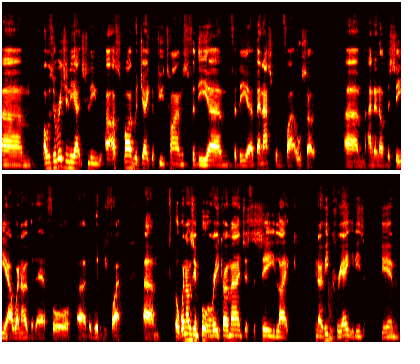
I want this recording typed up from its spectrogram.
um, I was originally actually I sparred with Jake a few times for the um, for the uh, Ben Askren fight also, um, and then obviously yeah I went over there for uh, the Woodley fight. Um, but when I was in Puerto Rico, man, just to see like you know he created his gym,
